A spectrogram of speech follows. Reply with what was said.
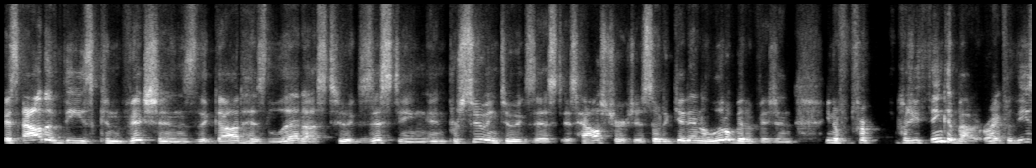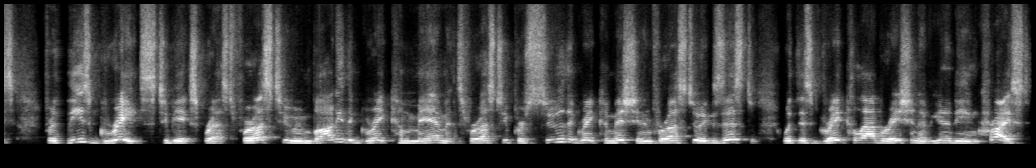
it's out of these convictions that God has led us to existing and pursuing to exist as house churches. So to get in a little bit of vision, you know, because you think about it, right? For these for these greats to be expressed, for us to embody the great commandments, for us to pursue the great commission, and for us to exist with this great collaboration of unity in Christ,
